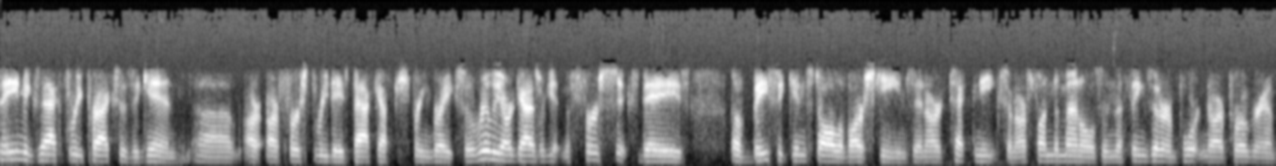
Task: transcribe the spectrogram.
same exact three practices again. Uh, our, our first three days back after spring break. So really, our guys are getting the first six days of basic install of our schemes and our techniques and our fundamentals and the things that are important to our program.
